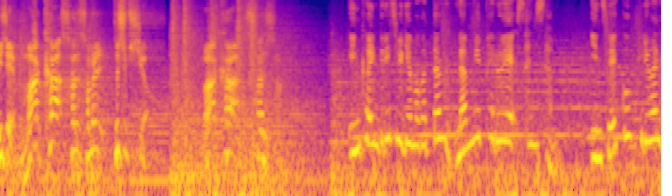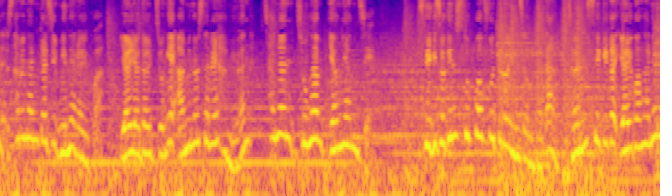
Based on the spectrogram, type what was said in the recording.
이제 마카 산삼을 드십시오. 마카 산삼. 잉카인들이 즐겨 먹었던 남미 페루의 산삼. 인체에 꼭 필요한 31가지 미네랄과 18종의 아미노산을 함유한 천연 종합 영양제. 세계적인 슈퍼푸드로 인정받아 전 세계가 열광하는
